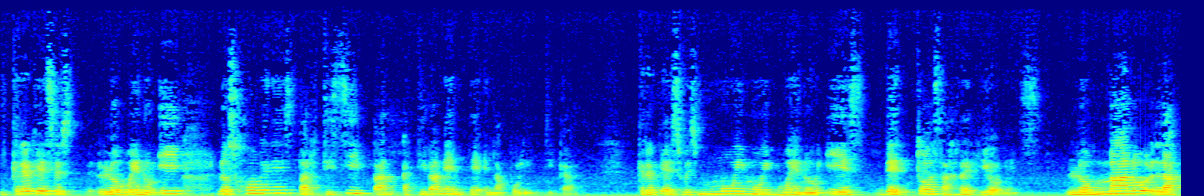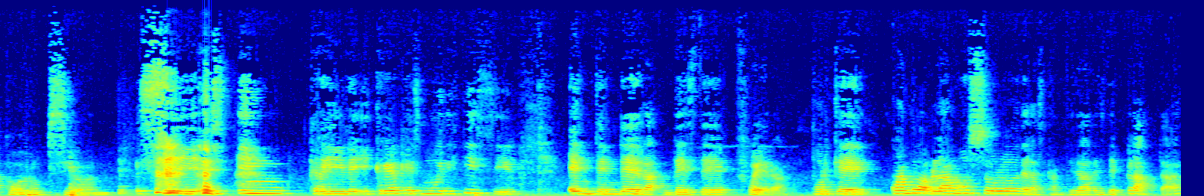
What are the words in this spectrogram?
Y creo que eso es lo bueno. Y los jóvenes participan activamente en la política. Creo que eso es muy, muy bueno y es de todas las regiones. Lo malo, la corrupción. Sí, es increíble y creo que es muy difícil entender desde fuera, porque cuando hablamos solo de las cantidades de plata,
